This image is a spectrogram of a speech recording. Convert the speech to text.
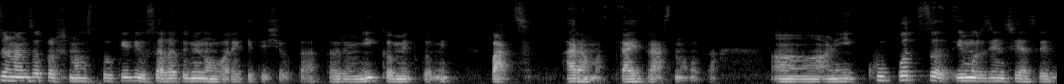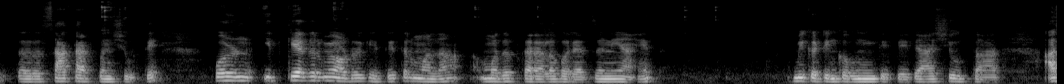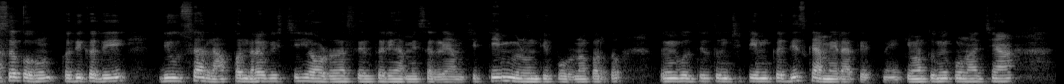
जणांचा प्रश्न असतो की दिवसाला तुम्ही नऊवाऱ्या किती शिवता? तर मी कमीत कमी पाच. आरामात. काही त्रास न होता. आणि खूपच इमर्जन्सी असेल तर सात आठ पण शिवते. पण इतके अगर मी ऑर्डर घेते तर मला मदत करायला बऱ्याच जणी आहेत. मी कटिंग करून देते. त्या शिवतात. असं करून कधीकधी दिवसाला पंधरा वीसची ही ऑर्डर असेल तरी आम्ही सगळे आमची टीम मिळून ती पूर्ण करतो. तुम्ही बोलतील तुमची टीम कधीच कॅमेऱ्यात येत नाही. किंवा तुम्ही कुणाच्या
